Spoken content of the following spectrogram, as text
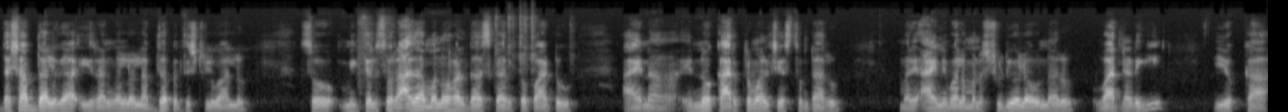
దశాబ్దాలుగా ఈ రంగంలో లబ్ధ ప్రతిష్ఠులు వాళ్ళు. సో మీకు తెలుసు రాధా మనోహర్ దాస్ గారితో పాటు ఆయన ఎన్నో కార్యక్రమాలు చేస్తుంటారు. మరి ఆయన ఇవాళ మన స్టూడియోలో ఉన్నారు. వారిని అడిగి ఈ యొక్క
